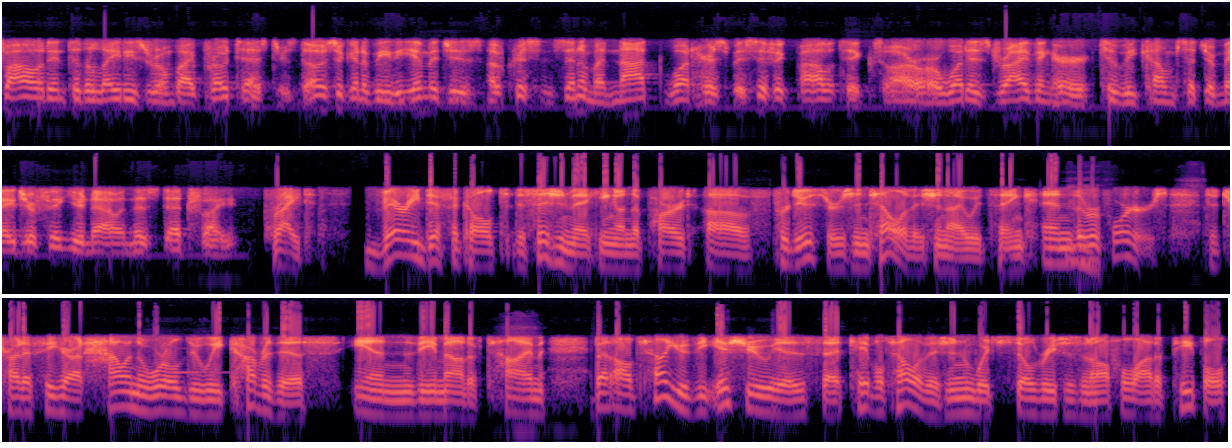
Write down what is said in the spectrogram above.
followed into the ladies' room by protesters. Those are going to be the images of Kyrsten Sinema, not what her specific politics are or what is driving her to become such a major figure now in this debt fight. Right very difficult decision making on the part of producers in television, I would think, and the mm-hmm. reporters to try to figure out how in the world do we cover this in the amount of time. But I'll tell you, the issue is that cable television, which still reaches an awful lot of people,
